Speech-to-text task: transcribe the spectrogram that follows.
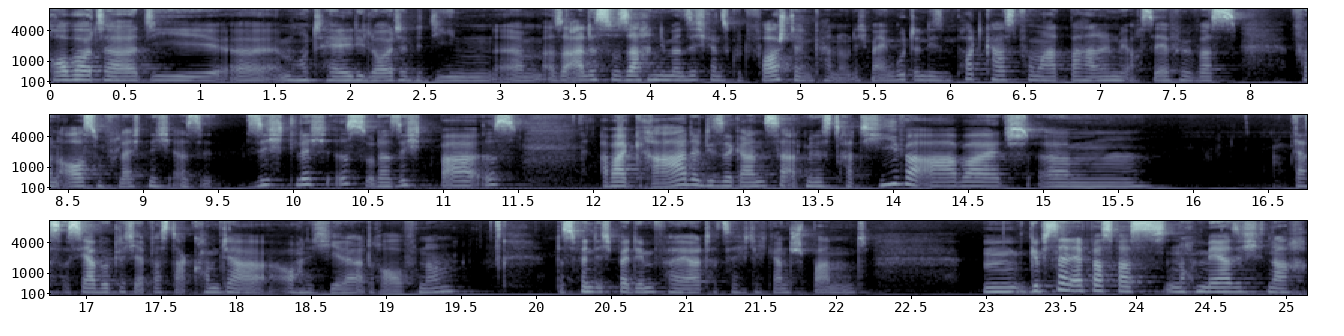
Roboter, die äh, im Hotel die Leute bedienen. Ähm, also alles so Sachen, die man sich ganz gut vorstellen kann. Und ich meine, gut, in diesem Podcast-Format behandeln wir auch sehr viel, was von außen vielleicht nicht ersichtlich ist oder sichtbar ist. Aber gerade diese ganze administrative Arbeit, ähm, das ist ja wirklich etwas, da kommt ja auch nicht jeder drauf. Ne? Das finde ich bei dem Fall ja tatsächlich ganz spannend. Hm, Gibt es denn etwas, was noch mehr sich nach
